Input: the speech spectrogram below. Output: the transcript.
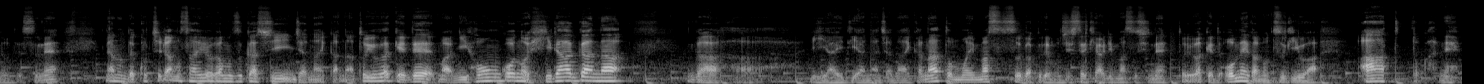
のですね。なのでこちらも採用が難しいんじゃないかなというわけで、まあ、日本語のひらがながいいアイディアなんじゃないかなと思います。数学でも実績ありますしね。というわけでオメガの次はアートとかね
